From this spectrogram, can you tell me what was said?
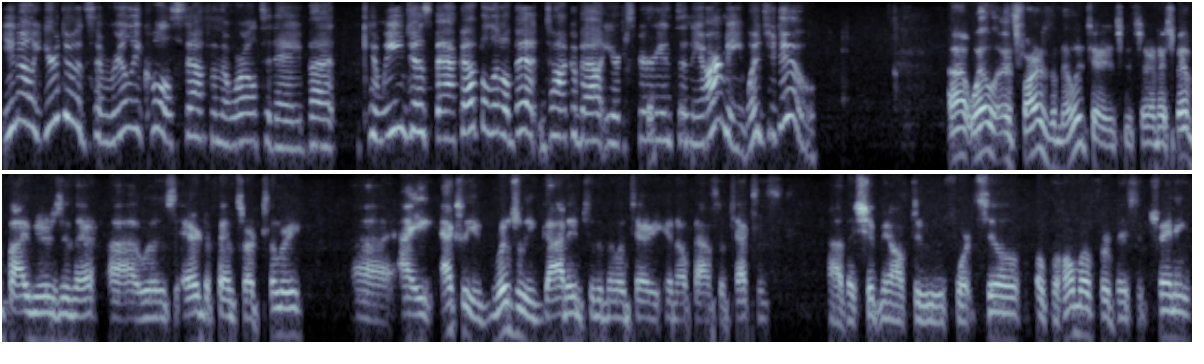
You know, you're doing some really cool stuff in the world today, but can we just back up a little bit and talk about your experience in the Army? What'd you do? Uh, well, as far as the military is concerned, I spent five years in there. Uh, I was air defense artillery. Uh, I actually originally got into the military in El Paso, Texas. Uh, they shipped me off to Fort Sill, Oklahoma for basic training.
